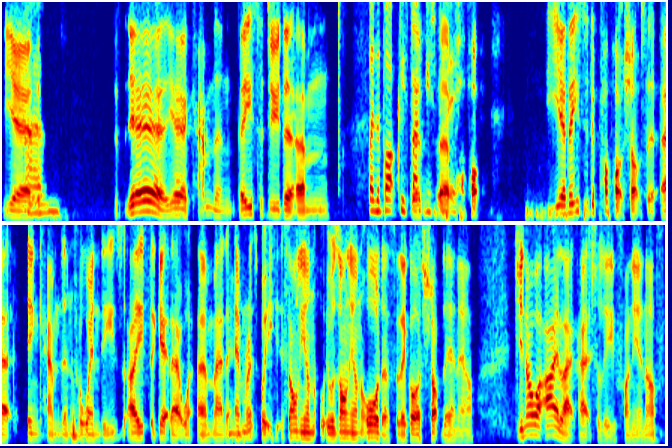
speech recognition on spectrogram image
Yeah, Um, yeah, yeah. Camden. They used to do the um where the Barclays the Bank used to uh, be. pop up. Yeah, they used to do pop up shops at, at in Camden for Wendy's. I used to get that um, at the Mm. Emirates, but it's only on it was only on order, so they got a shop there now. Do you know what I like actually? Funny enough,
